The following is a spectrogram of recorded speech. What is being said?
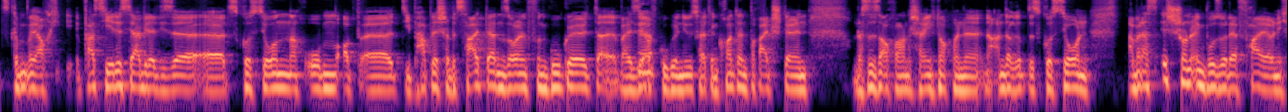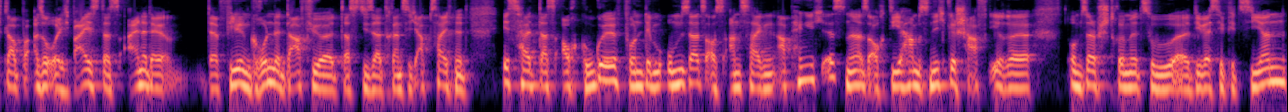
es kommt ja auch fast jedes Jahr wieder diese äh, Diskussion nach oben, ob äh, die Publisher bezahlt werden sollen von Google, da, weil sie ja. auf Google News halt den Content bereitstellen. Und das ist auch wahrscheinlich nochmal eine, eine andere Diskussion. Aber das ist schon irgendwo so der Fall. Und ich glaube, also ich weiß, dass einer der der vielen Gründe dafür, dass dieser Trend sich abzeichnet, ist halt, dass auch Google von dem Umsatz aus Anzeigen abhängig ist. Ne? Also auch die haben es nicht geschafft, ihre Umsatzströme zu äh, diversifizieren.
